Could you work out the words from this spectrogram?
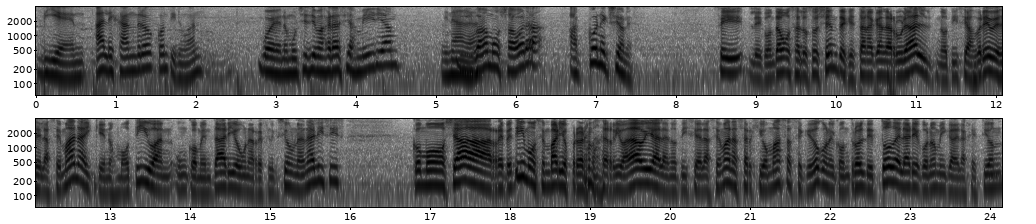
bien. Alejandro, continúan. Bueno, muchísimas gracias Miriam. De nada. Y vamos ahora a conexiones. Sí, le contamos a los oyentes que están acá en la rural noticias breves de la semana y que nos motivan un comentario, una reflexión, un análisis. Como ya repetimos en varios programas de Rivadavia, la noticia de la semana, Sergio Massa se quedó con el control de toda el área económica de la gestión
